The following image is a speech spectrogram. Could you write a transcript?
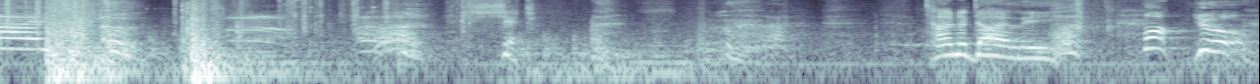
Time to die, Lee. Fuck you!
